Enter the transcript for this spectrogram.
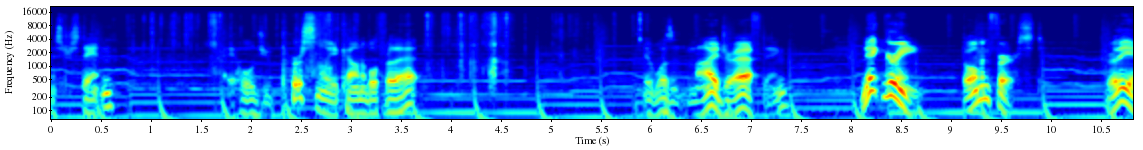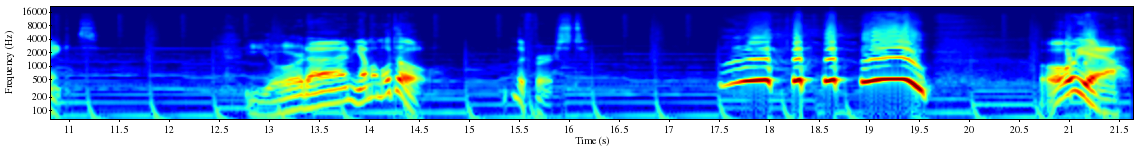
Mr. Stanton, I hold you personally accountable for that. It wasn't my drafting. Nick Green, Bowman first for the Yankees. Jordan Yamamoto, another first. Oh yeah,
